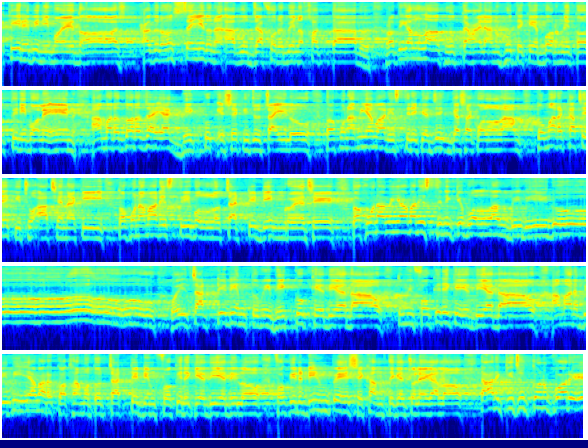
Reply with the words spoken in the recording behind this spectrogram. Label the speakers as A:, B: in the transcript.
A: একের বিনিময়ে দশ। হযরত সাইয়্যিদুনা আবু জাফর বিন খাত্তাব রাদিয়াল্লাহু তাআলা আনহু থেকে বর্ণিত, তিনি বলেন, আমার দরজায় এক ভিক্ষুক এসে কিছু চাইলো। তখন আমি আমার স্ত্রীকে জিজ্ঞাসা করলাম, তোমার কাছে কিছু আছে নাকি? তখন আমার স্ত্রী বলল, চারটি ডিম রয়েছে। তখন আমি আমার স্ত্রীকে বললাম, বিবি গো ওই চারটি ডিম তুমি ভিক্ষুককে দিয়ে দাও, তুমি ফকিরকে দিয়ে দাও। আমার বিবি আমার কথা মতো চারটি ডিম ফকিরকে দিয়ে দিল। ফকির ডিম পেয়ে সেখান থেকে চলে গেল। তার কিছুক্ষণ পরে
